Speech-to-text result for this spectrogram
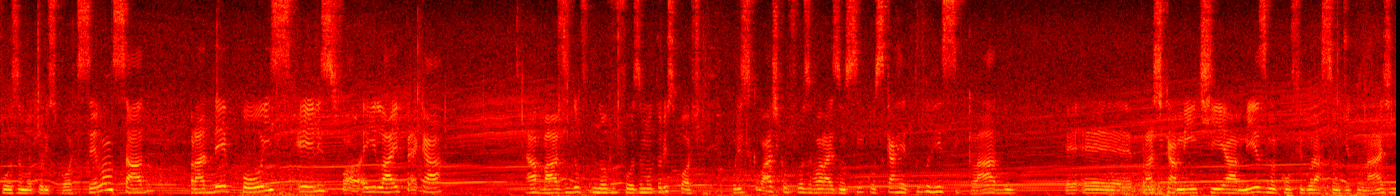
Forza Motorsport ser lançado para depois eles ir lá e pegar a base do novo Forza Motorsport. Por isso que eu acho que o Forza Horizon 5 os carros é tudo reciclado, é, é praticamente a mesma configuração de tunagem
